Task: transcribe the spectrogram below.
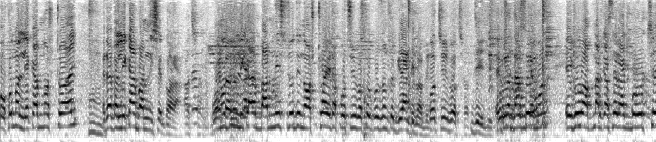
কখনো লেকার নষ্ট হয় এটা একটা লেকার বার্নিশের করা। আচ্ছা। কোনোদিন লেকার বার্নিশ যদি নষ্ট হয় এটা পঁচিশ বছর পর্যন্ত গ্যারান্টি পাবে। পঁচিশ বছর। জি জি। এগুলোর দাম কেমন? এগুলো আপনার কাছে রাখব হচ্ছে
